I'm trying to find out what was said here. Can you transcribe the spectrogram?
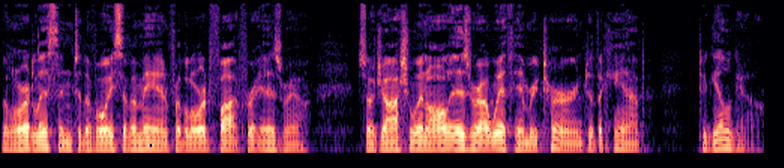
The Lord listened to the voice of a man, for the Lord fought for Israel. So Joshua and all Israel with him returned to the camp to Gilgal.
